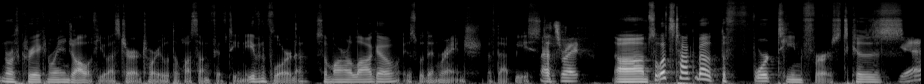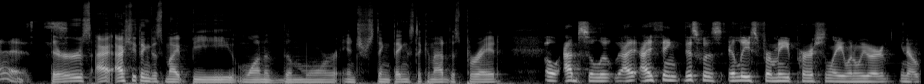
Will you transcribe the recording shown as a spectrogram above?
North Korea can range all of U.S. territory with the Hwasong 15, even Florida. So Mar-a-Lago is within range of that beast. That's right. Um, so let's talk about the 14 first, because Yes. there's. I actually think this might be one of the more interesting things to come out of this parade. Oh, absolutely. I, I think this was at least for me personally when we were, you know,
